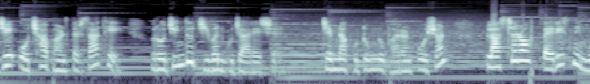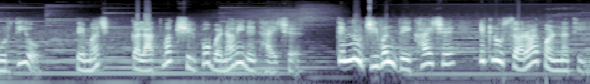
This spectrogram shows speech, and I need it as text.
જે ઓછા ભણતર સાથે રોજિંદુ જીવન ગુજારે છે. જેમના કુટુંબનું ભરણ પોષણ પ્લાસ્ટર ઓફ પેરિસની મૂર્તિઓ તેમજ કલાત્મક શિલ્પો બનાવીને થાય છે. તેમનું જીવન દેખાય છે એટલું સરળ પણ નથી.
